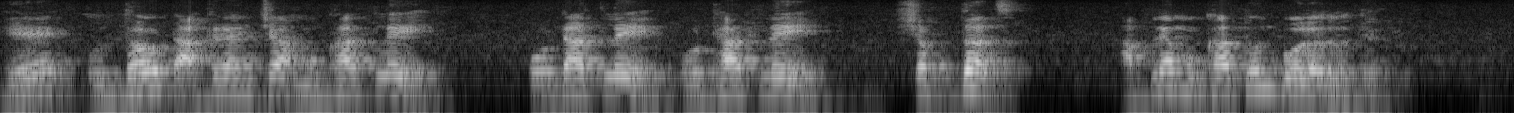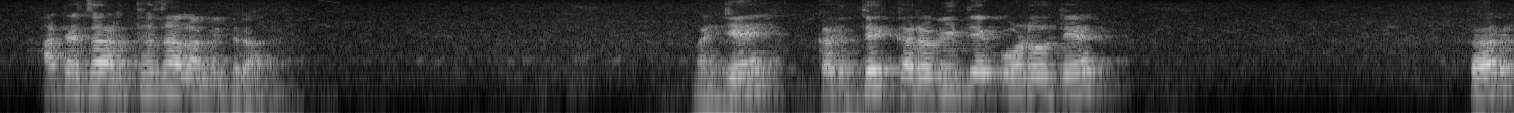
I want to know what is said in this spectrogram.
हे उद्धव ठाकरेंच्या मुखातले पोटातले ओठातले शब्दच आपल्या मुखातून बोलत होते. हा त्याचा अर्थ झाला मित्रांनो. म्हणजे करते करविते कोण होते? तर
